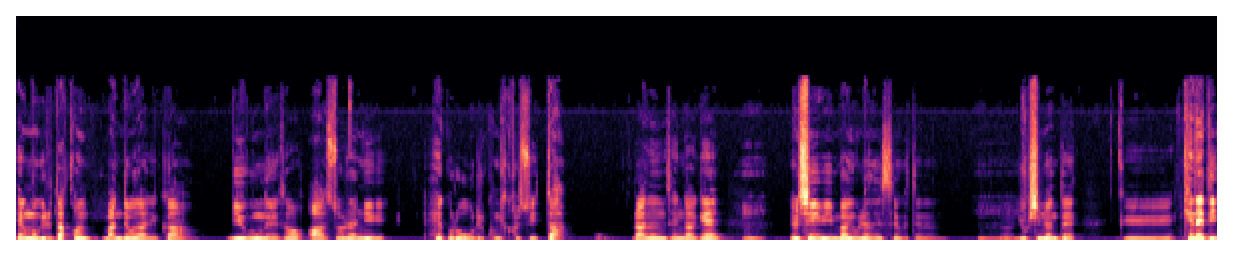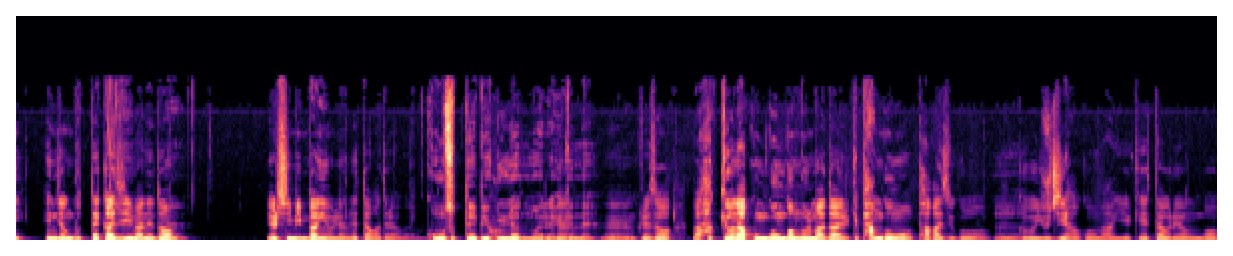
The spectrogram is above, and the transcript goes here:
핵무기를 딱 건- 만들고 나니까 미국 내에서 아 소련이 핵으로 우리를 공격할 수 있다라는 생각에 음. 열심히 민방위 훈련을 했어요 그때는 음. 어, 60년대 그 케네디 행정부 때까지만 해도 네. 열심히 민방위 훈련을 했다고 하더라고요. 공습 대비 훈련 뭐 이런 했겠네. 예, 그래서 막 학교나 공공 건물마다 이렇게 방공호 파가지고 음. 그거 유지하고 막 이렇게 했다 그래요. 뭐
